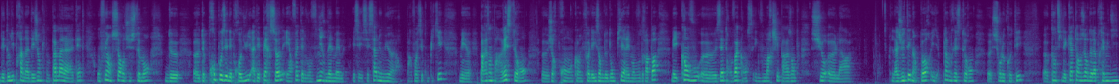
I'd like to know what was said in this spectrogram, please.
des doliprane à des gens qui n'ont pas mal à la tête, on fait en sorte justement de, euh, proposer des produits à des personnes et en fait elles vont venir d'elles-mêmes. Et c'est ça le mieux. Alors parfois c'est compliqué, mais euh, par exemple un restaurant, euh, je reprends encore une fois l'exemple de Don Pierre, il m'en voudra pas, mais quand vous êtes en vacances et que vous marchez par exemple sur la la jetée d'un port, il y a plein de restaurants sur le côté. Euh, quand il est 14h de l'après-midi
